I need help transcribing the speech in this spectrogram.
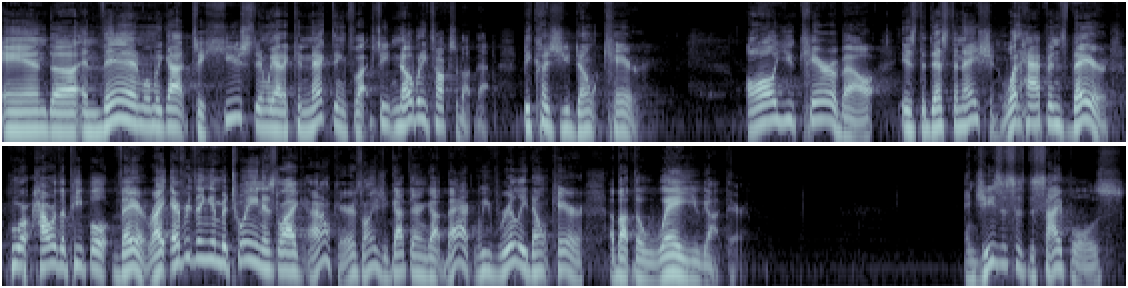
And, uh, and then when we got to Houston, we had a connecting flight. See, nobody talks about that because you don't care. All you care about is the destination. What happens there? Are, how are the people there, right? Everything in between is like, I don't care. As long as you got there and got back, we really don't care about the way you got there. And Jesus' disciples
